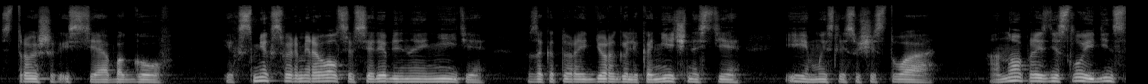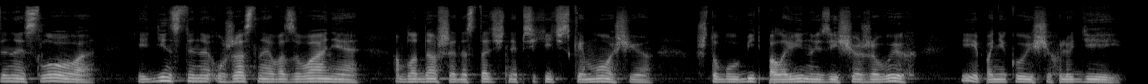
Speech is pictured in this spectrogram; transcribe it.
строивших из себя богов. Их смех сформировался в серебряные нити, за которые дергали конечности и мысли существа. Оно произнесло единственное слово, единственное ужасное воззвание, обладавшее достаточной психической мощью, чтобы убить половину из еще живых и паникующих людей.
